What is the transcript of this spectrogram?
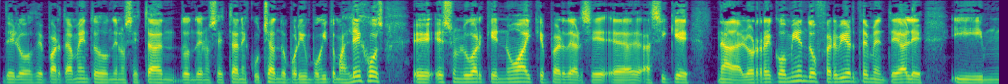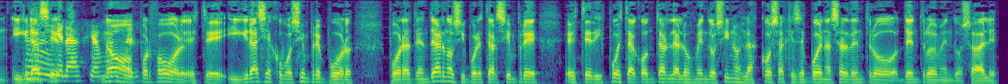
de los departamentos donde nos están, donde nos están escuchando por ahí un poquito más lejos, eh, es un lugar que no hay que perderse. así que nada, lo recomiendo fervientemente, Ale, y, y gracias. gracias no, por favor, este, y gracias como siempre por, por atendernos y por estar siempre este, dispuesta a contarle a los mendocinos las cosas que se pueden hacer dentro, dentro de Mendoza, Ale.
